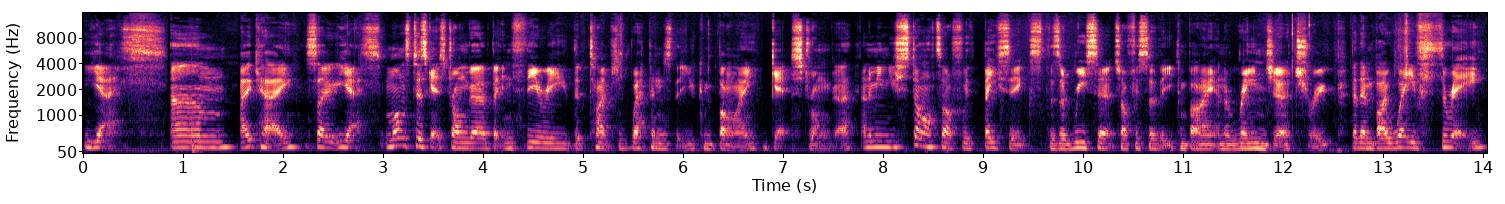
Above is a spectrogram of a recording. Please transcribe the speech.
Yes. Um, okay, so yes, monsters get stronger, but in theory, the types of weapons that you can buy get stronger. And I mean, you start off with basics. There's a research officer that you can buy and a ranger troop. But then by wave three,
